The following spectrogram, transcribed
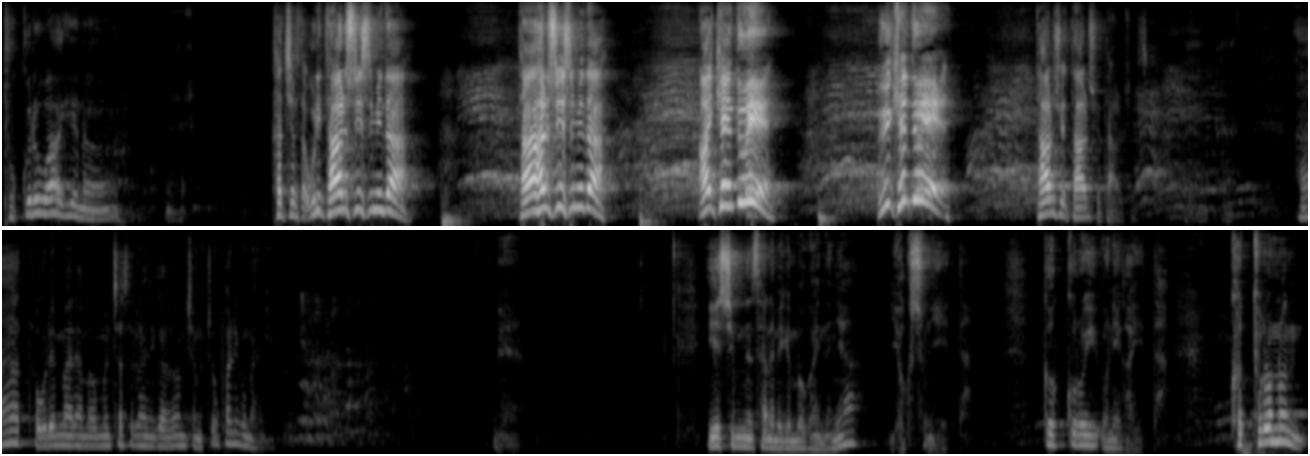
부끄러워하기는. 같이 합시다 우리 다 할 수 있습니다 다 할 수 있습니다 I can do it We can do it 다 할 수 있다 할수 있다 할수 있어 아, 또 오랜만에 한번 문자 쓰려니까 엄청 쪽팔리구만. 네. 예수 믿는 사람에게 뭐가 있느냐? 역순이 있다. 거꾸로의 은혜가 있다. 겉으로는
